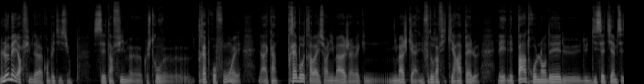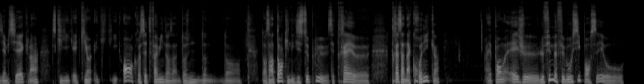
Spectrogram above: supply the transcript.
le meilleur film de la compétition. C'est un film euh, que je trouve euh, très profond et avec un très beau travail sur l'image, avec une, image qui a une photographie qui rappelle les, peintres hollandais du, du 17e, 16e siècle, hein, ce qui, qui, ancre cette famille dans un, dans une, dans un temps qui n'existe plus. C'est très, euh, très anachronique. hein. Le film me fait aussi penser au,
